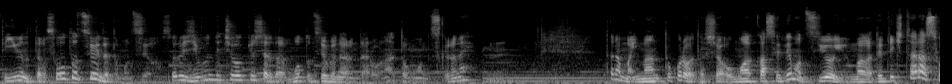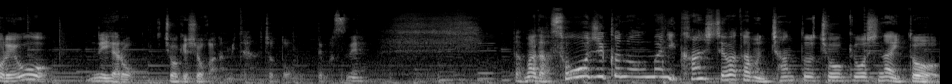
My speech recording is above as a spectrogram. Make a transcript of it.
ていうの多分相当強いんだと思うんですよ。それ自分で調教したら多分もっと強くなるんだろうなと思うんですけどね。うん。ただまあ今のところ私はお任せでも強い馬が出てきたらそれをねやろう。調教しようかなみたいなちょっと思ってますね。だまだ早熟の馬に関しては多分ちゃんと調教しないと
